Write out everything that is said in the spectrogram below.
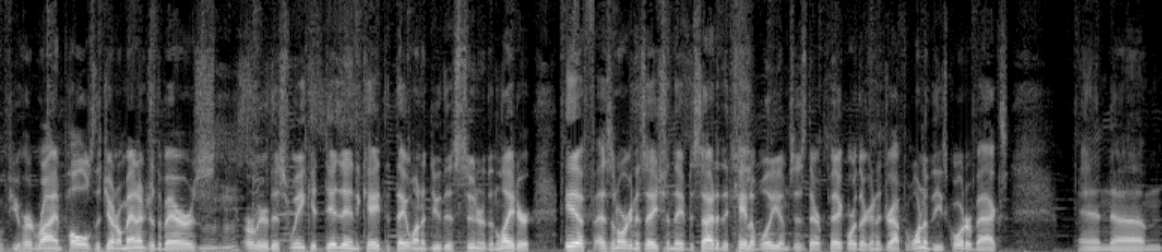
if you heard Ryan Poles, the general manager of the Bears, Mm-hmm. earlier this week, it did indicate that they want to do this sooner than later. If, as an organization, they've decided that Caleb Williams is their pick, or they're going to draft one of these quarterbacks, and um,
